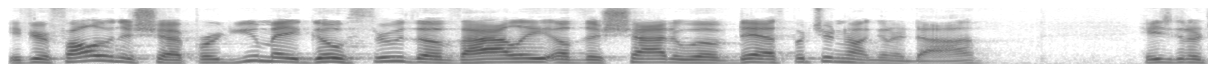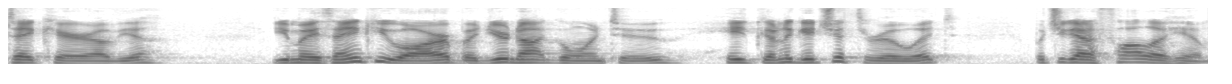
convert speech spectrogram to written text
If you're following the shepherd, you may go through the valley of the shadow of death, but you're not going to die. He's going to take care of you. You may think you are, but you're not going to. He's going to get you through it, but you got to follow him.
